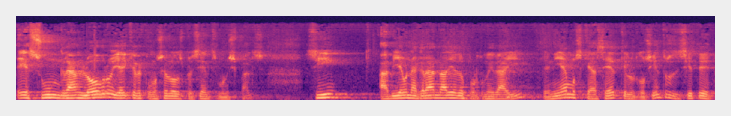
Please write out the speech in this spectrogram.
es un gran logro y hay que reconocerlo a los presidentes municipales. Sí, había una gran área de oportunidad ahí, teníamos que hacer que los 217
